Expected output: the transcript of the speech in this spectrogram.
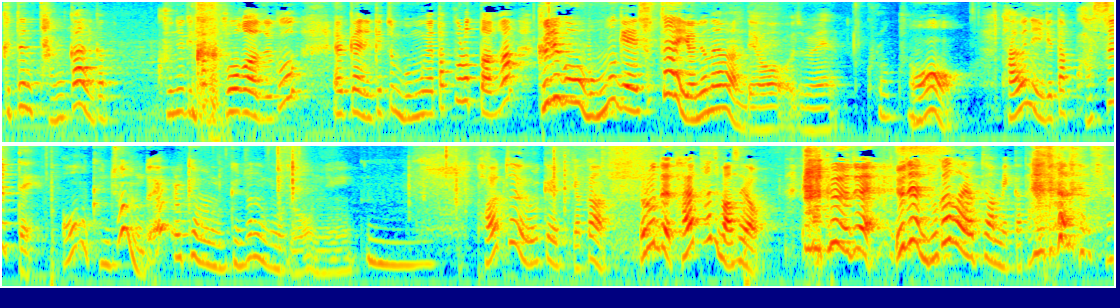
그땐 잠깐 그러니까 근육이 딱 부어가지고 약간 이렇게 좀 몸무게 딱 불었다가 그리고 몸무게 숫자에 연연하면 안 돼요 요즘에. 그렇군. 어 당연히 이게 딱 봤을 때어 괜찮은데 이렇게 하면 괜찮은 거죠 언니. 음. 다이어트 이렇게 약간 여러분들 다이어트 하지 마세요. 그 요즘에 요즘 누가 다이어트 합니까? 다이어트 하세요.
